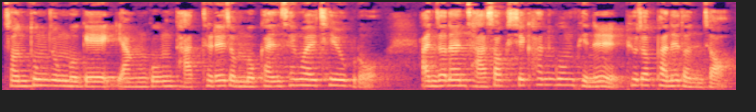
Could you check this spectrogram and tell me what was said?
전통 종목의 양궁, 다트를 접목한 생활체육으로 안전한 자석식 한공핀을 표적판에 던져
